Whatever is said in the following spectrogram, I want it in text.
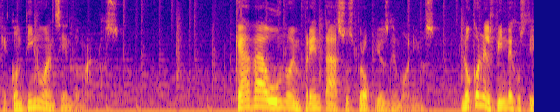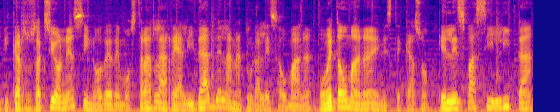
que continúan siendo malos. Cada uno enfrenta a sus propios demonios, no con el fin de justificar sus acciones, sino de demostrar la realidad de la naturaleza humana, o metahumana en este caso, que les facilita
